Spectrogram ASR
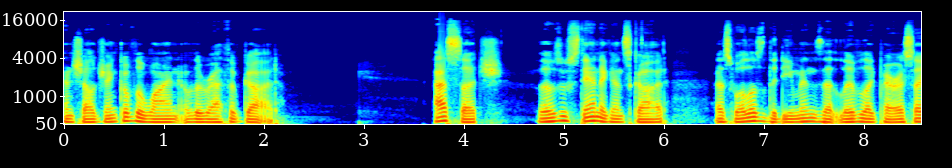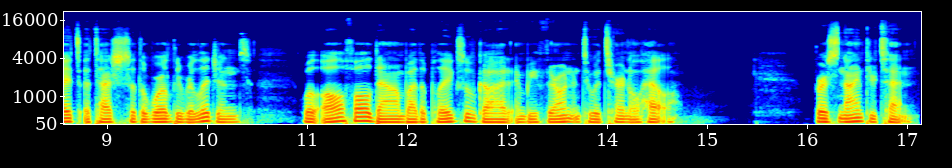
and shall drink of the wine of the wrath of God. As such, those who stand against God, as well as the demons that live like parasites attached to the worldly religions, will all fall down by the plagues of God and be thrown into eternal hell verse 9 through 10.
